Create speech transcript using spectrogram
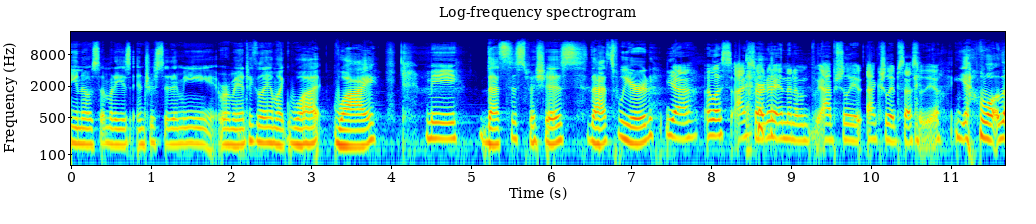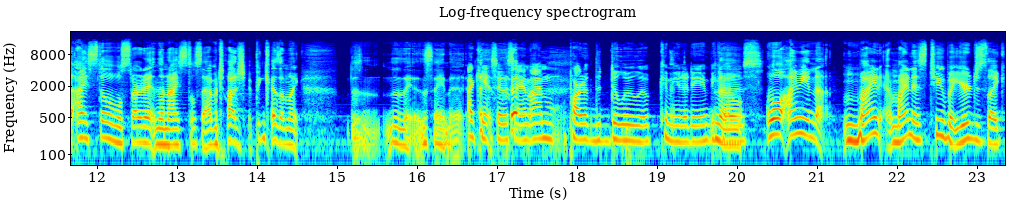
you know somebody is interested in me romantically, I'm like, "What? Why?" Me. That's suspicious. That's weird. Yeah. Unless I start it and then I'm actually actually obsessed with you. Yeah, well, I still will start it and then I still sabotage it because I'm like, this, this this ain't it. I can't say the same. I'm part of the Delulu community No. because Well, I mean, mine mine is too, but you're just like,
